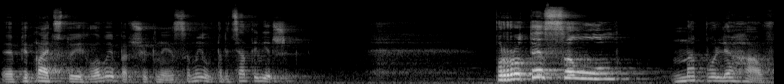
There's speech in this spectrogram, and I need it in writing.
15 глави першої книги Самуїл, 30-й віршик. Проте Саул наполягав,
